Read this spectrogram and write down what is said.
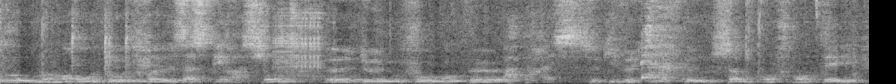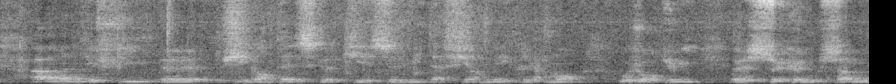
au moment où d'autres aspirations de nouveau apparaissent. Ce qui veut dire que nous sommes confrontés à un défi euh, gigantesque qui est celui d'affirmer clairement aujourd'hui euh, ce que nous sommes.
